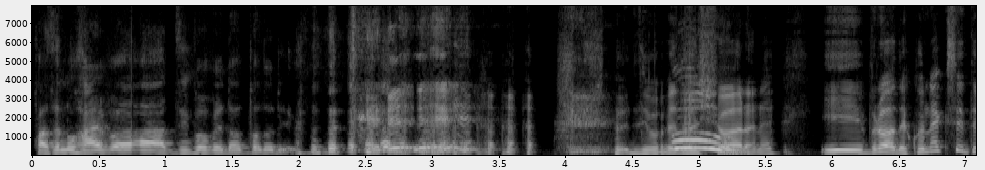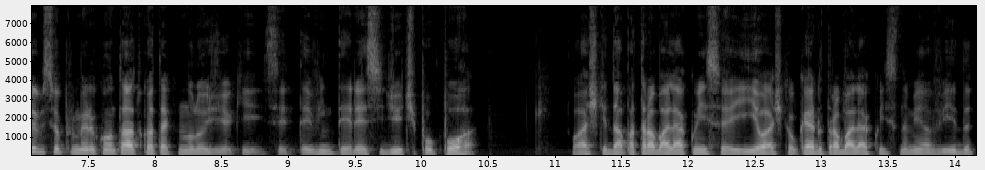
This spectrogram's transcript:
fazendo raiva a desenvolvedor todo dia. o desenvolvedor uh! chora, né? E, brother, quando é que você teve seu primeiro contato com a tecnologia aqui? Você teve interesse de, tipo, porra, eu acho que dá para trabalhar com isso aí, eu acho que eu quero trabalhar com isso na minha vida.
